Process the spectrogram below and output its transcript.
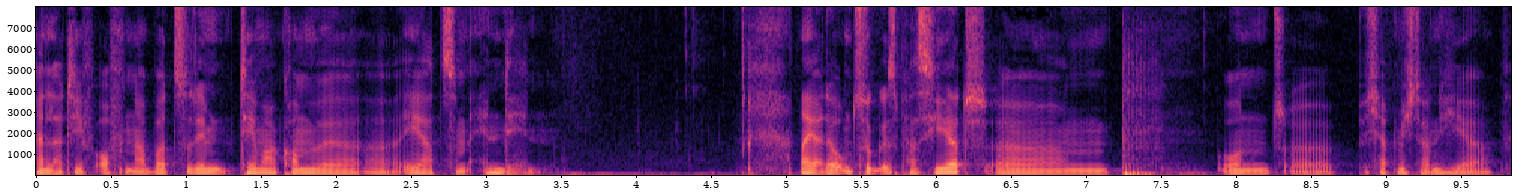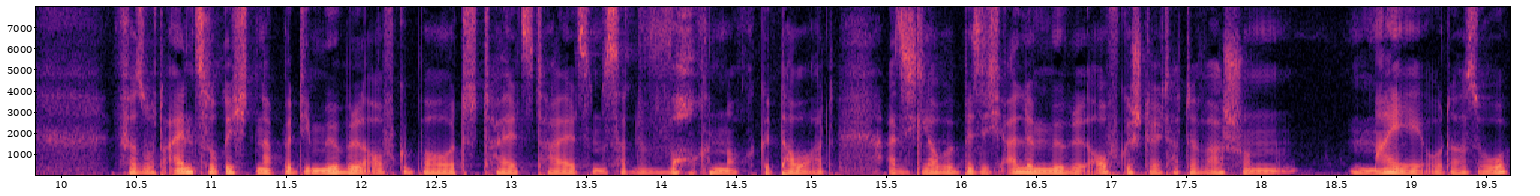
relativ offen. Aber zu dem Thema kommen wir äh, eher zum Ende hin. Naja, der Umzug ist passiert ähm, und äh, ich habe mich dann hier versucht einzurichten, habe die Möbel aufgebaut, teils, teils und es hat Wochen noch gedauert. Also ich glaube, bis ich alle Möbel aufgestellt hatte, war schon Mai oder so,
